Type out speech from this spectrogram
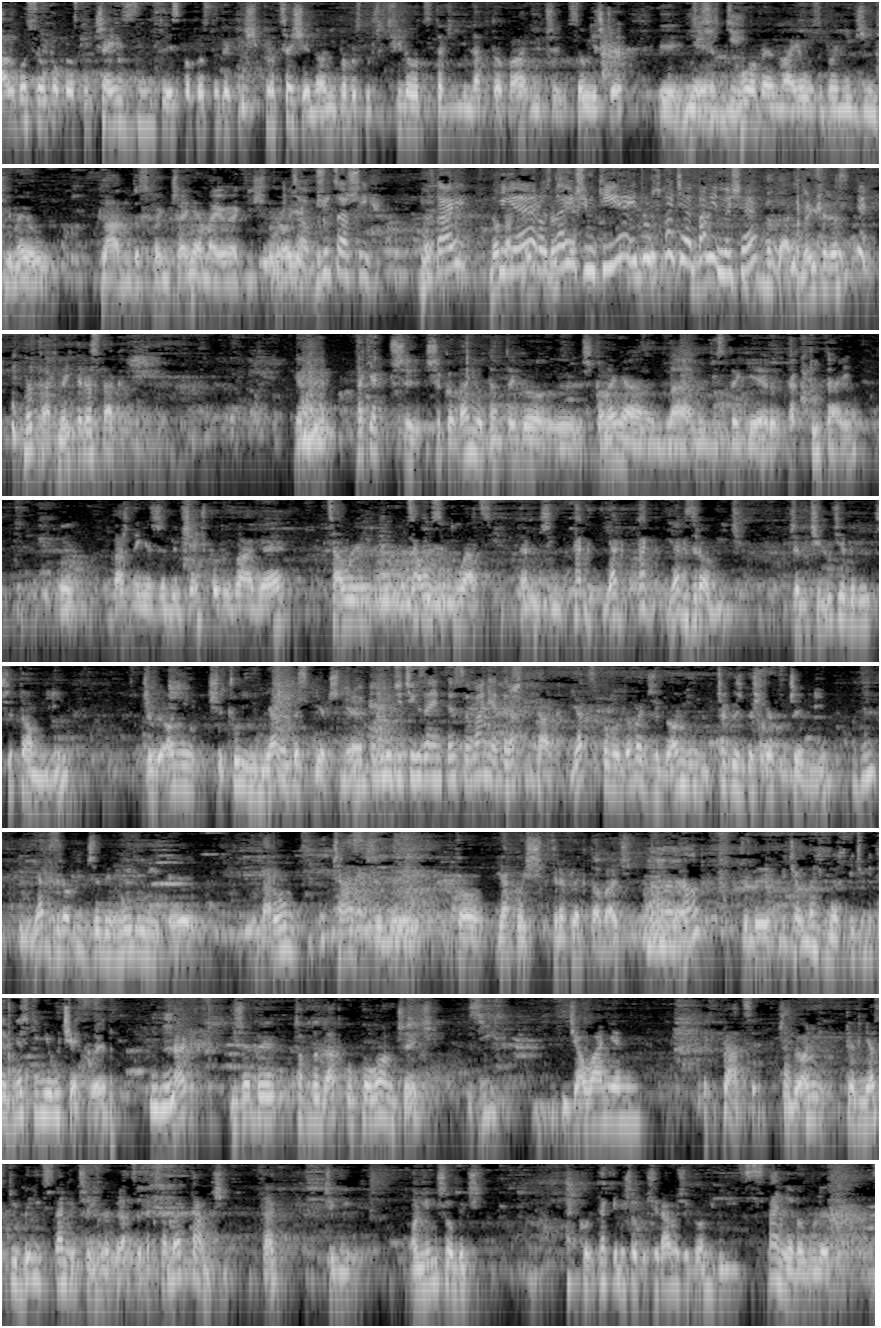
albo są po prostu, część z nich jest po prostu w jakimś procesie, no oni po prostu przed chwilą odstawili laptopa i są jeszcze, y, nie głowę mają zupełnie gdzie indziej, mają plan do skończenia, mają jakiś projekt. I co, wrzucasz ich no, tutaj, no, kije, tak, no teraz... rozdajesz im kije i tu słuchajcie, bawimy się. No tak, no i teraz, no tak, no i teraz tak. Jakby, tak jak przy szykowaniu tamtego y, szkolenia dla ludzi z PGR, tak tutaj ważne jest, żeby wziąć pod uwagę cały, całą sytuację. Tak? Czyli tak, jak, tak, jak zrobić, żeby ci ludzie byli przytomni, żeby oni się czuli w miarę bezpiecznie. Żeby pobudzić ich zainteresowanie też. Jak, tak, jak spowodować, żeby oni czegoś doświadczyli, mhm. jak zrobić, żeby mieli y, warunki czas, żeby to jakoś zreflektować, no, no, tak? no. żeby wyciągnąć wnioski, żeby te wnioski nie uciekły mhm. tak? i żeby to w dodatku połączyć z ich działaniem w pracy, żeby oni te wnioski byli w stanie przejść na pracę, tak samo jak tamci, tak? Czyli oni muszą być takie muszą być ramy, żeby oni byli w stanie w ogóle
